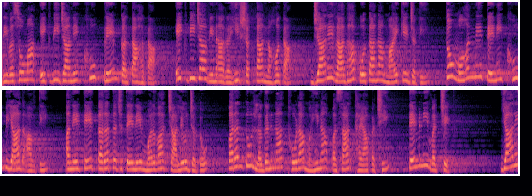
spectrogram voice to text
દિવસોમાં એકબીજાને ખૂબ પ્રેમ કરતા હતા. એકબીજા વિના રહી શકતા નહોતા. જ્યારે રાધા પોતાના માયકે જતી, તો મોહનને તેની ખૂબ યાદ આવતી અને તે તરત જ તેને મળવા ચાલ્યો જતો. પરંતુ લગ્નના થોડા મહિના પસાર થયા પછી તેમની વચ્ચે યારે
